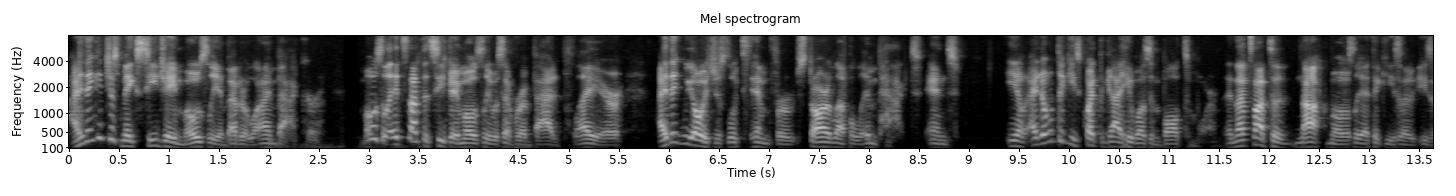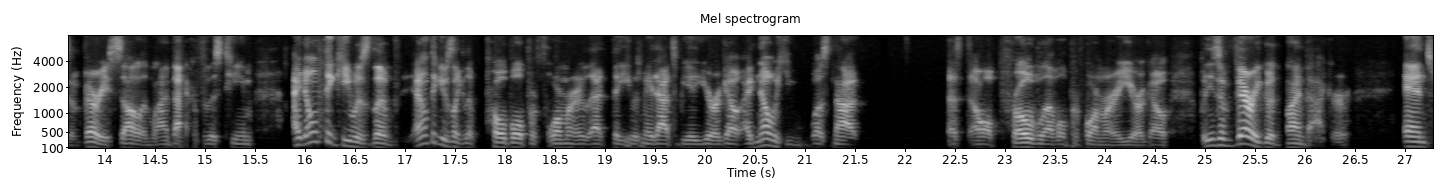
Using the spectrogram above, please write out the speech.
I think it just makes CJ Mosley a better linebacker. Mosley, it's not that CJ Mosley was ever a bad player. I think we always just looked at him for star level impact. And you know, I don't think he's quite the guy he was in Baltimore. And that's not to knock Mosley. I think he's a he's a very solid linebacker for this team. I don't think he was the I don't think he was like the Pro Bowl performer that, that he was made out to be a year ago. I know he was not an all pro level performer a year ago, but he's a very good linebacker. And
